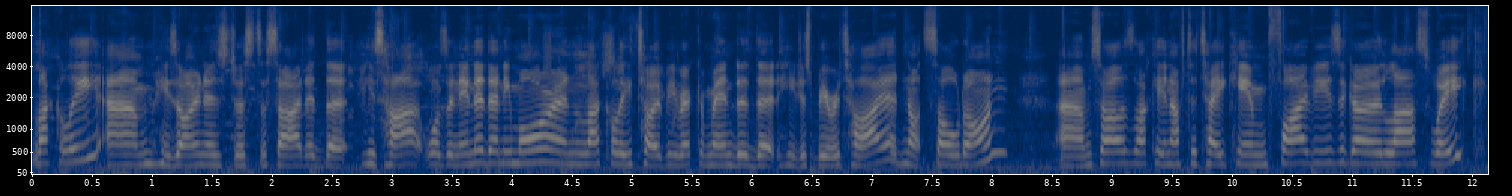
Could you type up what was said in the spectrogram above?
luckily. Um, his owners just decided that his heart wasn't in it anymore and luckily Toby recommended that he just be retired, not sold on. Um, so I was lucky enough to take him five years ago last week.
